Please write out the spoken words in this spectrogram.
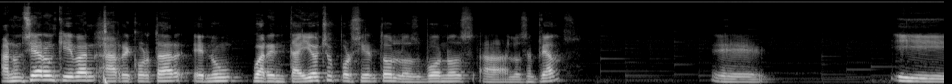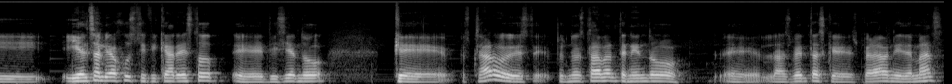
anunciaron que iban a recortar en un 48% los bonos a los empleados. Eh, y, él salió a justificar esto eh, diciendo que, pues claro, este, pues no estaban teniendo eh, las ventas que esperaban y demás.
